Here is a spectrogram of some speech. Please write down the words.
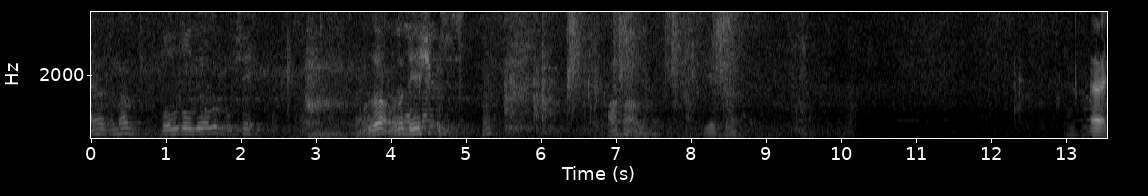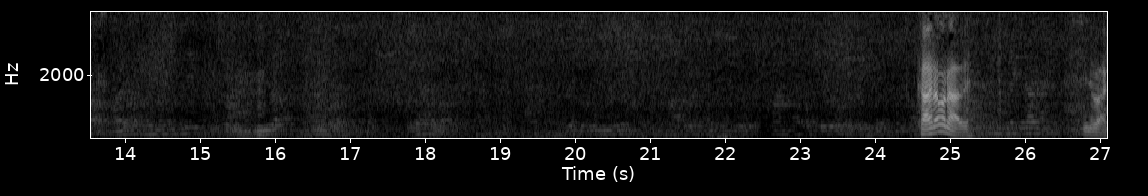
En azından dolu dolu olur bu şey. O da, o da değişik bir sistem. Az abi. Yetmez. Evet. Kahraman abi. Şimdi bak.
